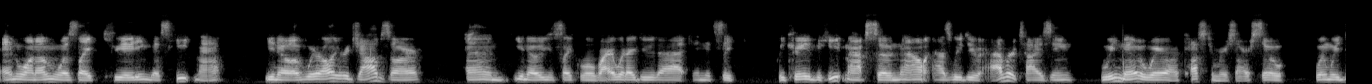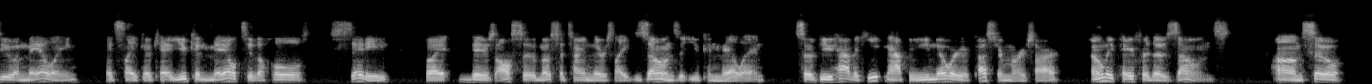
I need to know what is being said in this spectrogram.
And one of them was like creating this heat map you know of where all your jobs are. And you know it's like well why would i do that? And it's like we created the heat map. So now as we do advertising we know where our customers are. So when we do a mailing it's like okay you can mail to the whole city but there's also most of the time there's like zones that you can mail in. So if you have a heat map and you know where your customers are, only pay for those zones. Um, so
